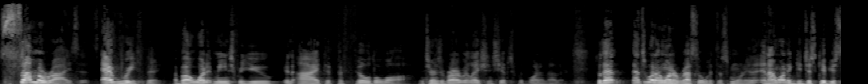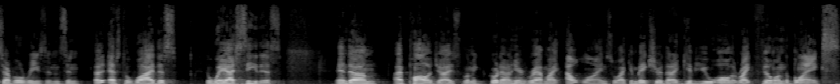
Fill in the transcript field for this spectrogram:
summarizes everything about what it means for you and I to fulfill the law in terms of our relationships with one another. So that, that's what I want to wrestle with this morning. And I want to just give you several reasons and, uh, as to why this, the way I see this. And um, I apologize. Let me go down here and grab my outline so I can make sure that I give you all the right fill in the blanks.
